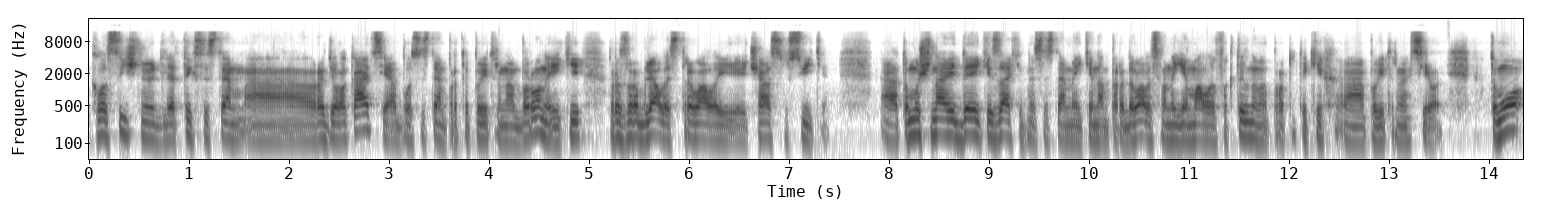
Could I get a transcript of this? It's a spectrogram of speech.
класичною для тих систем е, радіолокації або систем протиповітряної оборони, які розроблялись тривалий час у світі. Е, тому що навіть деякі західні системи, які нам передавались, вони є малоефективними проти таких повітряних цілей. Тому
